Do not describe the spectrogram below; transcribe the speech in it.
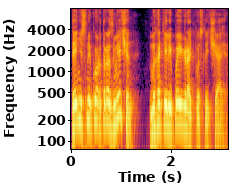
теннисный корт размечен? Мы хотели поиграть после чая.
